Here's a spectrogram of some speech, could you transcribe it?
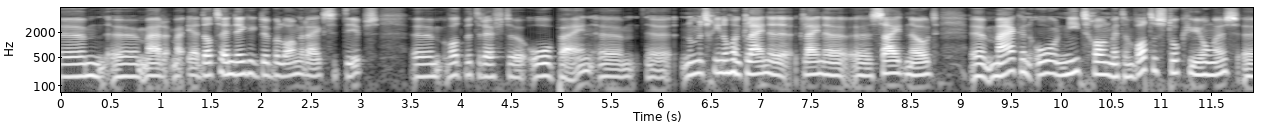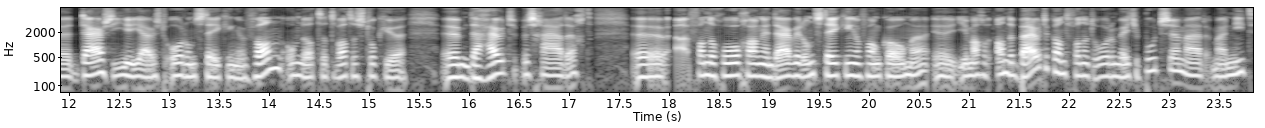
Um, uh, maar, maar ja, dat zijn denk ik de belangrijkste tips um, wat betreft uh, oorpijn. Um, uh, misschien nog een kleine, kleine side note. maak een oor niet schoon met een wattenstokje, jongens. daar zie je juist oorontstekingen van, omdat het wattenstokje de huid beschadigt van de gehoorgang en daar weer ontstekingen van komen. je mag aan de buitenkant van het oor een beetje poetsen, maar, maar niet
